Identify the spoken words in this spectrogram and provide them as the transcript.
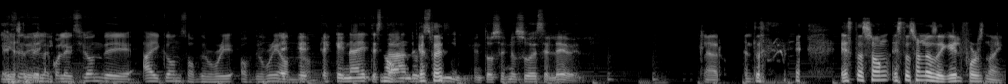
Este, es de la colección de Icons of the, Re- of the Es Realm, que, ¿no? es que nadie te está No, dando esta es- entonces no subes el level. Claro. Entonces, estas son, estas son las de Gale Force 9.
